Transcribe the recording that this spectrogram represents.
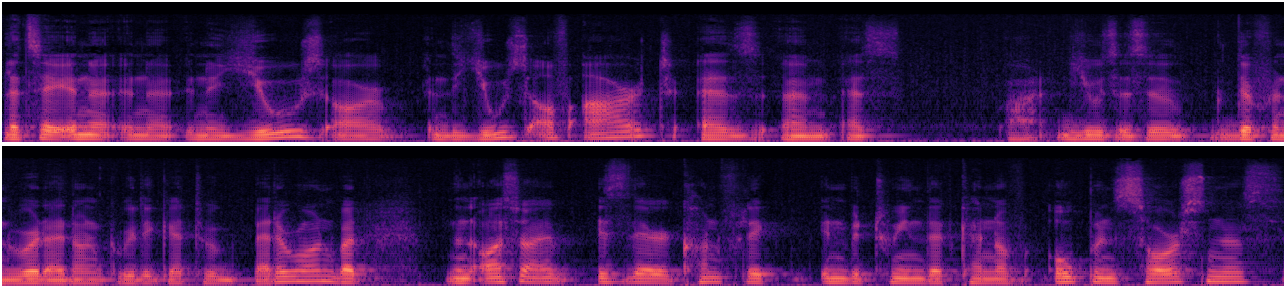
let's say in a in a in a use or in the use of art as um, as uh, use is a different word. I don't really get to a better one, but then also, is there a conflict in between that kind of open sourceness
